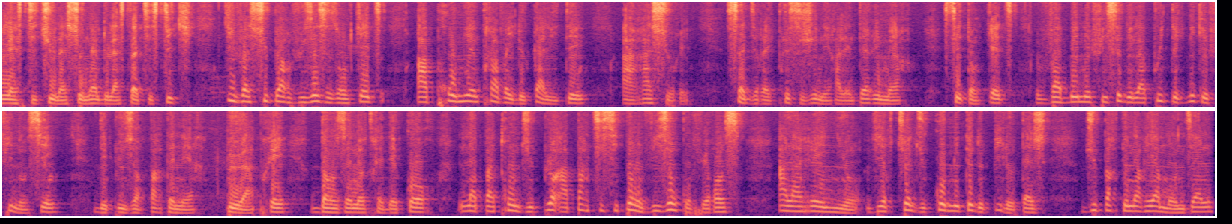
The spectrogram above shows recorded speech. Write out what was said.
L'Institut national de la statistique, qui va superviser ces enquêtes, a promis un travail de qualité, à rassurer sa directrice générale intérimaire, Cette enquête va bénéficier de l'appui technique et financier de plusieurs partenaires. Peu après, dans un autre décor, la patronne du plan a participé en vision-conférence à la réunion virtuelle du comité de pilotage du partenariat mondial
